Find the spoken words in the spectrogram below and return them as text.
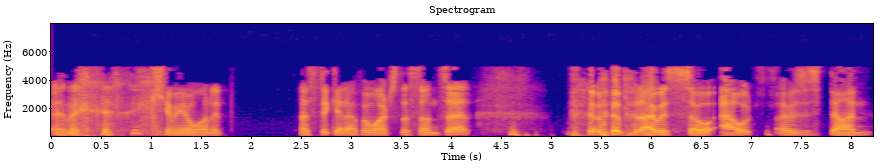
and then Kimia wanted us to get up and watch the sunset, but I was so out, I was just done.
